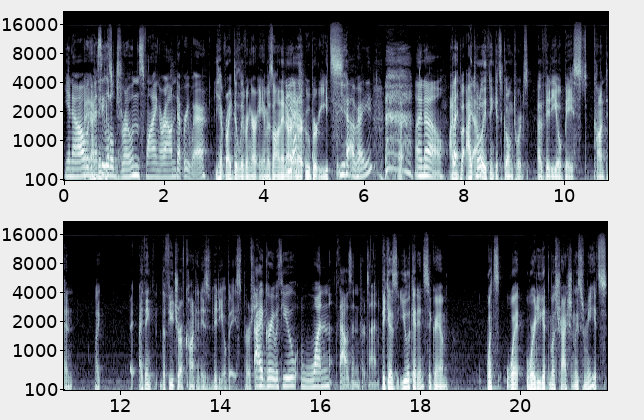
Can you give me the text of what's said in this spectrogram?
You know, we're going to see little drones flying around everywhere. Yeah, right. Delivering our Amazon and our, and our Uber Eats. Yeah, right? Uh, I know. I, mean, but I yeah. totally think it's going towards a video based content. Like, I- I think the future of content is video based. Personally, I agree with you 1000%. because you look at Instagram. What's what? Where do you get the most traction? At least for me, it's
